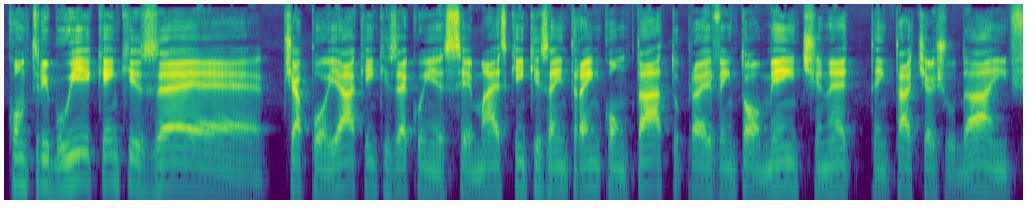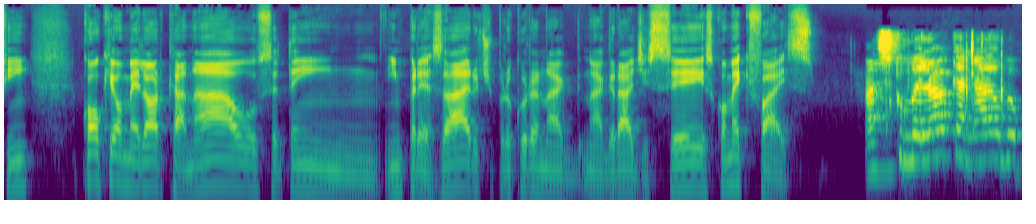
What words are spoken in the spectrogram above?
contribuir, quem quiser te apoiar, quem quiser conhecer mais, quem quiser entrar em contato para eventualmente, né, tentar te ajudar, enfim, qual que é o melhor canal? Você tem empresário, te procura na, na grade 6, como é que faz? Acho que o melhor canal é o meu,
